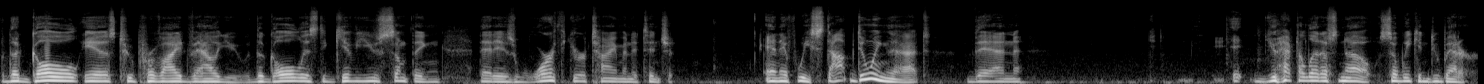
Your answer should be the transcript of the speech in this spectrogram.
the goal is to provide value. The goal is to give you something that is worth your time and attention. And if we stop doing that, then it, you have to let us know so we can do better.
